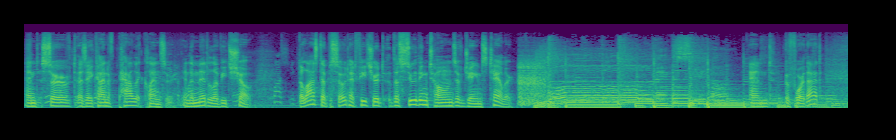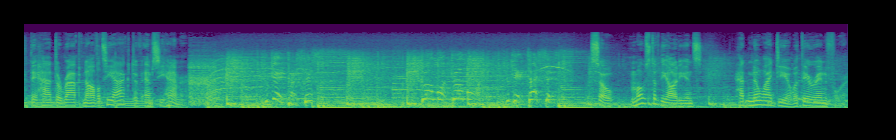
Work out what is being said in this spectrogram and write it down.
and served as a kind of palate cleanser in the middle of each show. The last episode had featured the soothing tones of James Taylor. And before that, they had the rap novelty act of MC Hammer. You can't touch this. Come on, come on. You can't touch this. So, most of the audience had no idea what they were in for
